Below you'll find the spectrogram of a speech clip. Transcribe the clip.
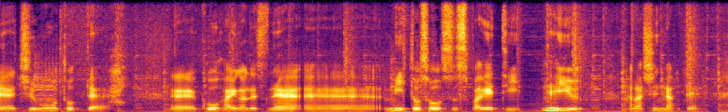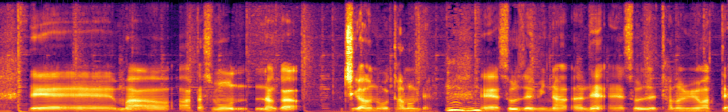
えー注文を取って、えー後輩がですね、えーミートソーススパゲッティっていう話になって、で、えーまあ私もなんか違うのを頼んで、うんうん。えーそれぞれみんなあねえーそれぞれ頼み終わって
